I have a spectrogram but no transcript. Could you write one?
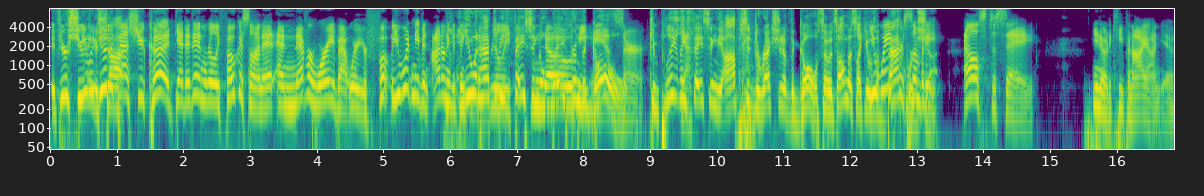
if you're shooting you would do shot. the best you could, get it in, really focus on it, and never worry about where your foot. You wouldn't even. I don't even think you would have really to be facing away from the, goal, answer. completely Yeah. facing the opposite direction of the goal. So it's almost like it was You a backward somebody shot. Else to say, you know, to keep an eye on you.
